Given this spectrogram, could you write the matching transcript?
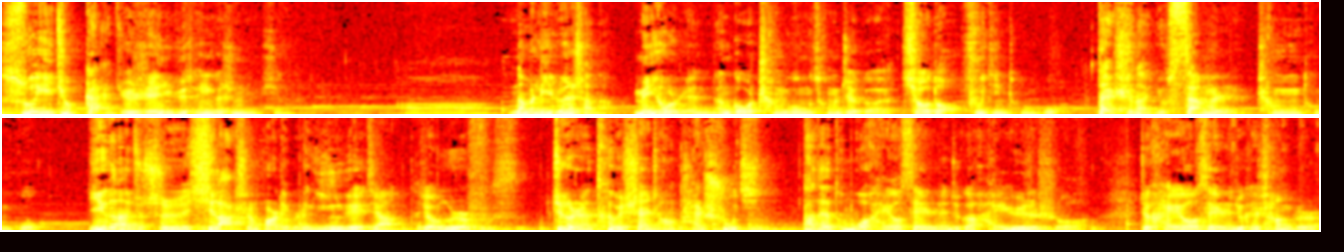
所以就感觉人鱼它应该是女性的。哦。那么理论上呢，没有人能够成功从这个小岛附近通过。但是呢，有三个人成功通过。一个呢，就是希腊神话里边的音乐家，他叫俄尔甫斯。这个人特别擅长弹竖琴。他在通过海妖赛人这个海域的时候，这海妖赛人就开始唱歌，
